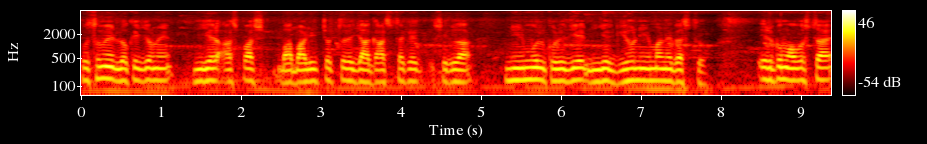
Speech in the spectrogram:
প্রথমে লোকেজনে নিজের আশপাশ বা বাড়ির চত্বরে যা গাছ থাকে সেগুলা নির্মূল করে দিয়ে নিজের গৃহ নির্মাণে ব্যস্ত। এরকম অবস্থায়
